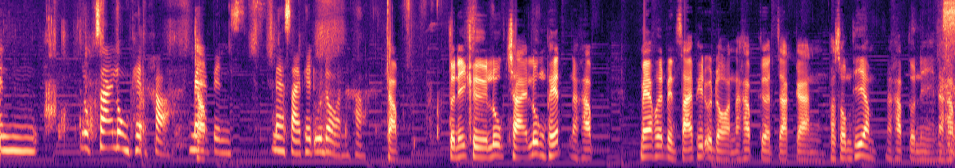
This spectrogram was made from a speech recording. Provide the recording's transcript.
ป็นลูกชายลุงเพชรค่ะ แม่ครับ เป็นแม่สายเพชรอุดรค่ะ ครับ ตัวนี้คือลูกชายลุงเพชรนะครับ แม่เพิ่นเป็นสายเพชรอุดรนะครับ เกิดจากการผสมเทียมนะครับตัวนี้นะครับ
